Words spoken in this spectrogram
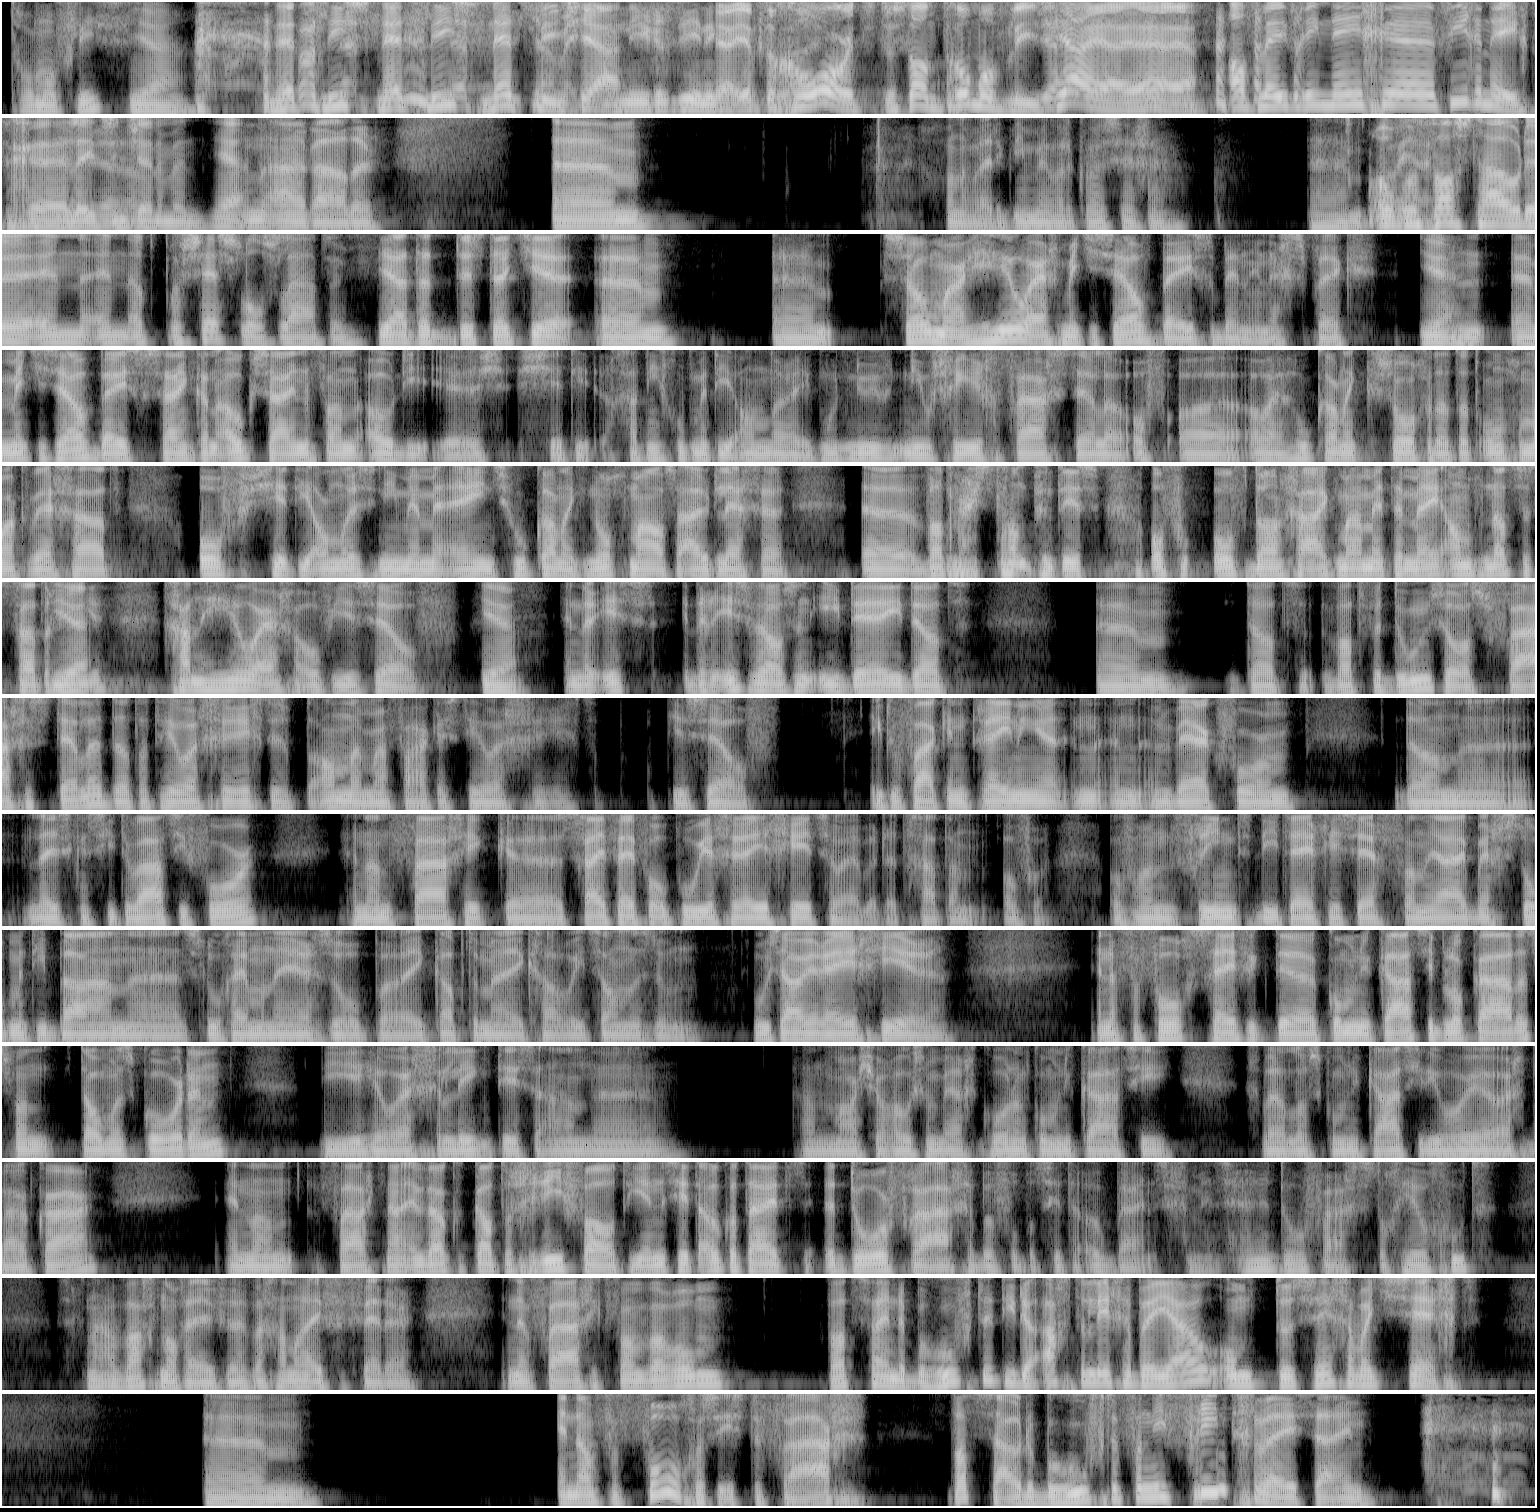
trommelvlies. Ja. Netvlies, netvlies, netvlies, Ja, ja. niet gezien. Ja, je hebt het gehoord. Er stond trommelvlies. Ja, ja, ja. ja. Aflevering 994, eh, ladies and gentlemen. Ja. Een aanrader. Ehm gewoon, dan weet ik niet meer wat ik wou zeggen. Ehm, oh Over ja. vasthouden en, en het proces loslaten. Ja, dat, dus dat je ehm, ehm, zomaar heel erg met jezelf bezig bent in een gesprek. En eh, met jezelf bezig zijn kan ook zijn van... oh, die, eh, shit, die gaat niet goed met die ander. Ik moet nu nieuwsgierige vragen stellen. Of eh, oh, hoe kan ik zorgen dat dat ongemak weggaat? Of shit, die ander is het niet met me eens. Hoe kan ik nogmaals uitleggen wat mijn standpunt is? Of, of dan ga ik maar met hem mee. Allemaal van dat soort strategieën gaan heel erg over jezelf. Ja. En er is, er is wel eens een idee dat, ehm, dat wat we doen, zoals vragen stellen, dat dat heel erg gericht is op de ander, maar vaak is het heel erg gericht op jezelf. Ik doe vaak in trainingen een, een, een werkvorm, dan eh, lees ik een situatie voor en dan vraag ik, eh, schrijf even op hoe je gereageerd zou hebben. Dat gaat dan over, over een vriend die tegen je zegt van, ja, ik ben gestopt met die baan, eh, het sloeg helemaal nergens op, ik kapte mee, ik ga wel iets anders doen. Hoe zou je reageren? En dan vervolgens geef ik de communicatieblokkades van Thomas Gordon, die heel erg gelinkt is aan, aan Marshall Rosenberg. Gordon communicatie, geweldloze communicatie, die hoor je heel erg bij elkaar. En dan vraag ik, nou, in welke categorie valt die? En er zit ook altijd doorvragen bijvoorbeeld zit er ook bij. En zeggen mensen, "Hè, doorvragen is toch heel goed? Zeg nou, wacht nog even, we gaan nog even verder. En dan vraag ik van, waarom, wat zijn de behoeften die erachter liggen bij jou om te zeggen wat je zegt? Ehm, en dan vervolgens is de vraag, wat zou de behoefte van die vriend geweest zijn?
